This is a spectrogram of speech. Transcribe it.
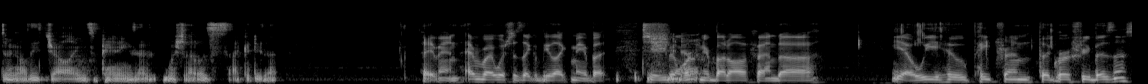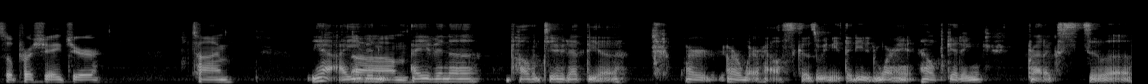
doing all these drawings and paintings. I wish that was I could do that. Hey man, everybody wishes they could be like me, but yeah, you've been You know working it. your butt off, and uh, yeah, we who patron the grocery business appreciate your time. Yeah, I even Um, I even uh, volunteered at the uh, our our warehouse because we need they needed more help getting products to uh,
